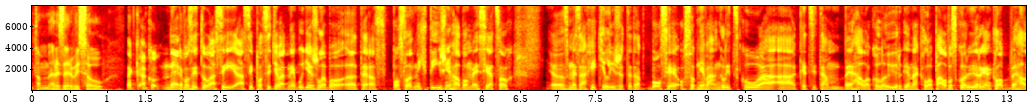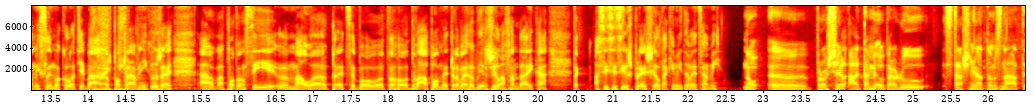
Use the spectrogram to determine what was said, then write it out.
tam rezervy jsou. Tak ako nervozitu asi, asi pocitovať nebudeš, lebo teraz v posledných týždňoch alebo mesiacoch mesiacoch e, sme zachytili, že teda bol si aj osobne v Anglicku a, a keď si tam behal okolo Jurgena Kloppa, alebo skôr Jurgen Klopp behal, myslím, okolo teba po trávniku, že? A, a potom si mal pred sebou toho 2,5 metrového Virgila van Dijka, tak asi si si už prešiel takýmito vecami. No, e, prošel, ale tam je opravdu strašně na tom znát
